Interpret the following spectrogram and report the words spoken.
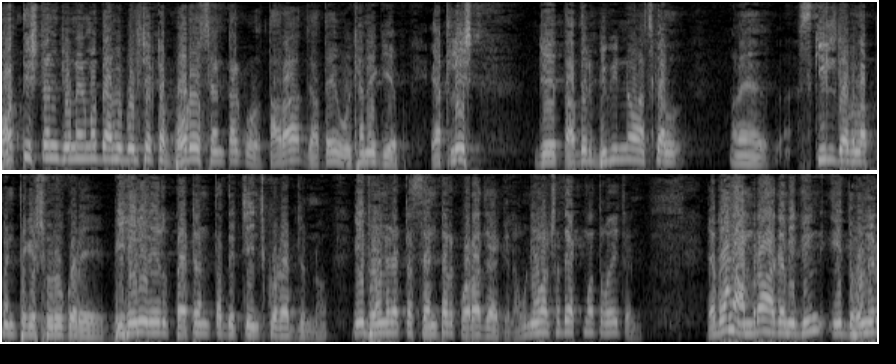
নর্থ ইস্টার্ন জোনের মধ্যে আমি বলছি একটা বড় সেন্টার করো। তারা যাতে ওইখানে গিয়ে অ্যাটলিস্ট যে তাদের বিভিন্ন আজকাল মানে স্কিল ডেভেলপমেন্ট থেকে শুরু করে বিহেভিয়ারাল প্যাটার্ন তাদের চেঞ্জ করার জন্য এই ধরনের একটা সেন্টার করা যায় কিনা। উনি আমার সাথে একমত হয়েছেন। এবং আমরা আগামী দিন এই ধরনের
